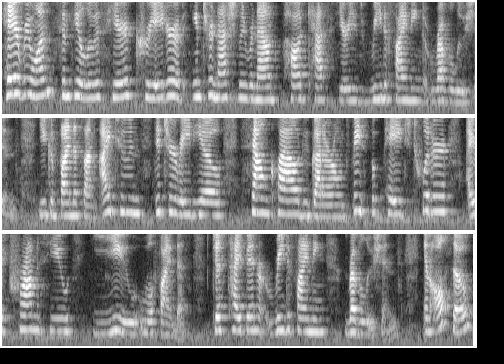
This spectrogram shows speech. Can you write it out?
Hey everyone, Cynthia Lewis here, creator of internationally renowned podcast series Redefining Revolutions. You can find us on iTunes, Stitcher Radio, SoundCloud. We've got our own Facebook page, Twitter. I promise you, you will find us. Just type in Redefining Revolutions. And also,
